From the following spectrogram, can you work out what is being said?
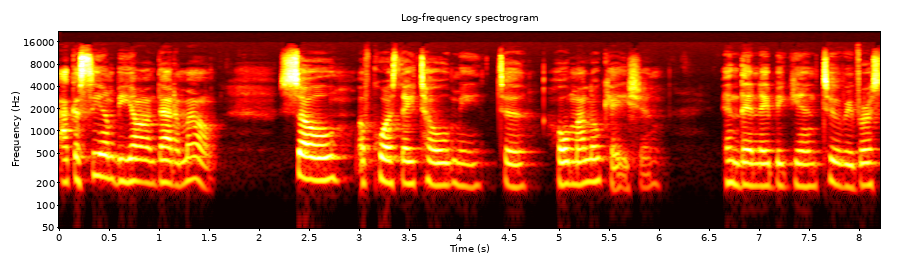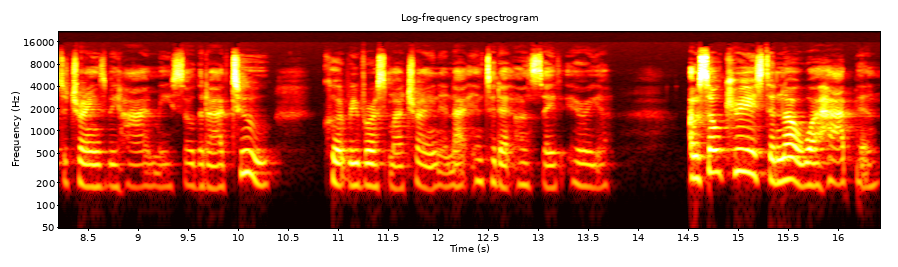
I could see them beyond that amount. So, of course, they told me to hold my location, and then they began to reverse the trains behind me so that I too could reverse my train and not enter that unsafe area. I'm so curious to know what happened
